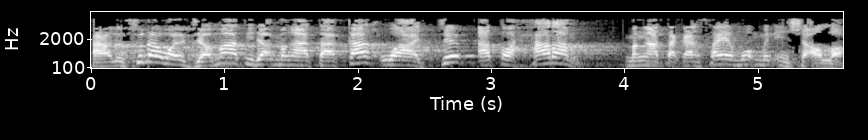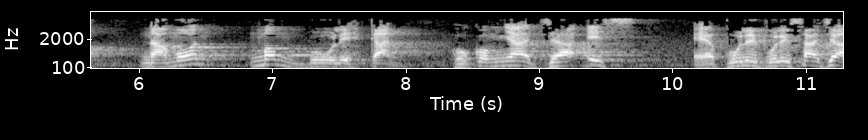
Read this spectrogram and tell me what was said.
Ahlu sunnah wal jamaah tidak mengatakan wajib atau haram mengatakan saya mukmin insya Allah. Namun membolehkan. Hukumnya jais. Ya, boleh-boleh saja.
